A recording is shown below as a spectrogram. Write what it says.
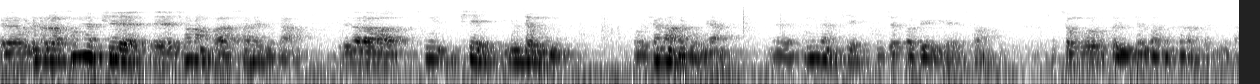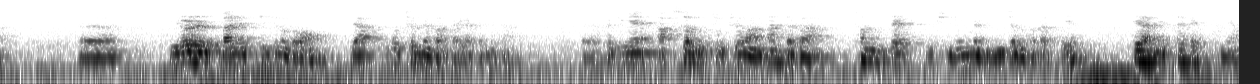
우리나라 성년 피해의 현황과 사례입니다. 우리나라 성년 피해 인정 어, 현황을 보면 에, 성년 피해 구제법에 의해서 정부로부터 인정받은 사람들입니다. 어, 1월 말 기준으로 약 5천 명 가까이가 됩니다. 그 중에 악성 병환 환자가 1,166명 인정을 받았고요. 폐암이 809명,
